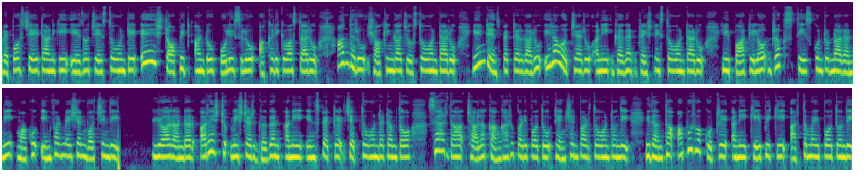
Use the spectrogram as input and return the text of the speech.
ప్రపోజ్ చేయటానికి ఏదో చేస్తూ ఉంటే ఏ స్టాప్ ఇట్ అంటూ పోలీసులు అక్కడికి వస్తారు. అందరూ షాకింగ్గా చూస్తూ ఉంటారు. ఏంటి ఇన్స్పెక్టర్ గారు ఇలా వచ్చారు అని గగన్ ప్రశ్నిస్తూ ఉంటారు. ఈ పార్టీలో డ్రగ్స్ తీసుకుంటున్నారని మాకు ఇన్ఫర్మేషన్ వచ్చింది. You are under arrest mister Gagan అని ఇన్స్పెక్టర్ చెప్తూ ఉండటంతో శారద చాలా కంగారు పడిపోతూ టెన్షన్ పడుతూ ఉంటుంది. ఇదంతా అపూర్వ కుట్రే అని కేపీకి అర్థమైపోతుంది.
